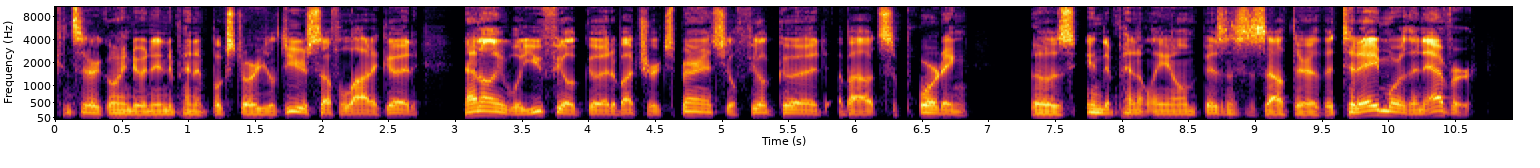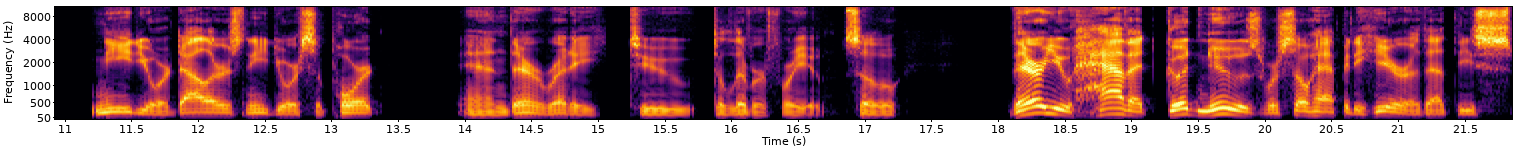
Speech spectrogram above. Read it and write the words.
Consider going to an independent bookstore. You'll do yourself a lot of good. Not only will you feel good about your experience, you'll feel good about supporting those independently owned businesses out there that today more than ever need your dollars, need your support, and they're ready to deliver for you. So there you have it. Good news. We're so happy to hear that these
